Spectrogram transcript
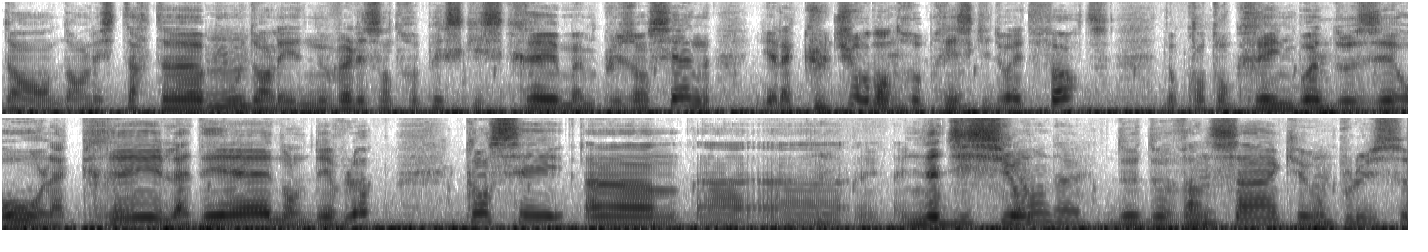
Dans, dans les startups Mm. ou dans les nouvelles entreprises qui se créent, même plus anciennes, il y a la culture d'entreprise qui doit être forte. Donc quand on crée une boîte de zéro, on la crée, l'ADN, on le développe. Quand c'est un- un- un- une addition De- de, de 25 ou Mm. plus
